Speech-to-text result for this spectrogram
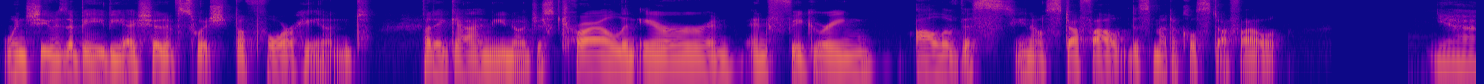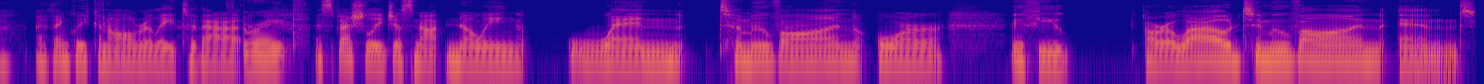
when she was a baby. I should have switched beforehand. But again, you know, just trial and error and and figuring all of this, you know, stuff out, this medical stuff out. Yeah, I think we can all relate to that. Right. Especially just not knowing when to move on or if you are allowed to move on and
